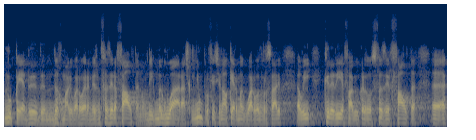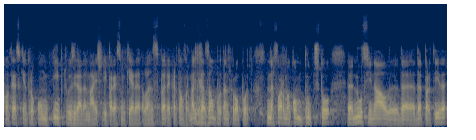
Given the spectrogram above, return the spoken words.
no pé de, de, de Romário Baró, era mesmo fazer a falta, não digo magoar, acho que nenhum profissional quer magoar o adversário, ali quereria Fábio Cardoso fazer falta, acontece que entrou com impetuosidade a mais e parece-me que era lance para cartão vermelho. Razão, portanto, para o Porto na forma como protestou eh, no final eh, da, da partida.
